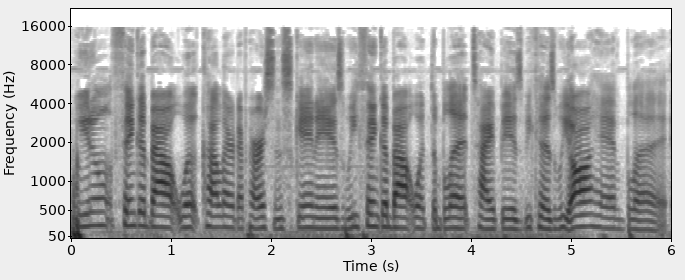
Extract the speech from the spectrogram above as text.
we don't think about what color the person's skin is. We think about what the blood type is because we all have blood.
